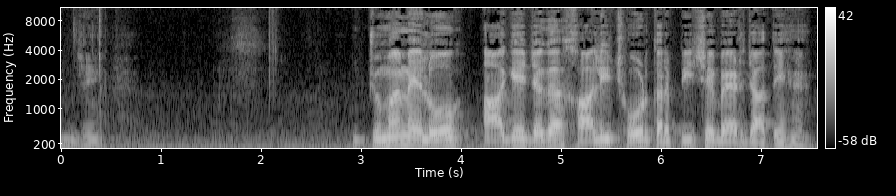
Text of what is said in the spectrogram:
जी। जुमा में लोग आगे जगह खाली छोड़कर पीछे बैठ जाते हैं।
